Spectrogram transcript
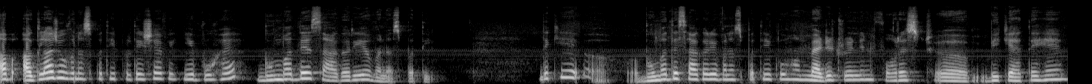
अब अगला जो वनस्पति प्रदेश है, ये वो है भूमध्य सागरीय वनस्पति। देखिए भूमध्य सागरीय वनस्पति को हम मेडिट्रेनियन फॉरेस्ट भी कहते हैं।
